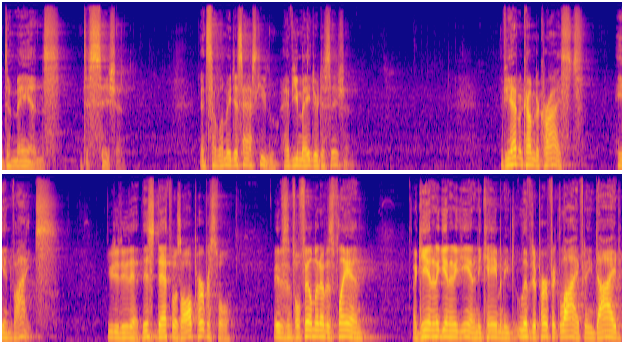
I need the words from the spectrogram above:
demands decision. And so let me just ask you have you made your decision? If you haven't come to Christ, He invites you to do that. This death was all purposeful, it was in fulfillment of his plan again and again and again. And he came and he lived a perfect life and he died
